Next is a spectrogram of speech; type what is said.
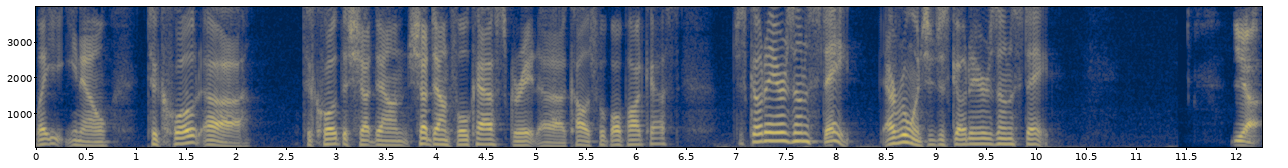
Let you, you know, to quote uh to quote the shutdown shutdown fullcast, great uh college football podcast, just go to Arizona State. Everyone should just go to Arizona State. yeah.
